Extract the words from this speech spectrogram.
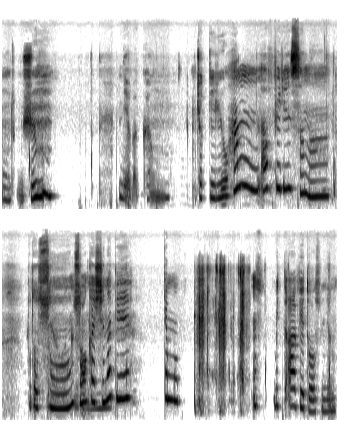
Unutmuşum. Diye bakalım. Çok geliyor. Ham, aferin sana. Bu da son. Son kaşın hadi. Tamam. Bitti. Afiyet olsun canım.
